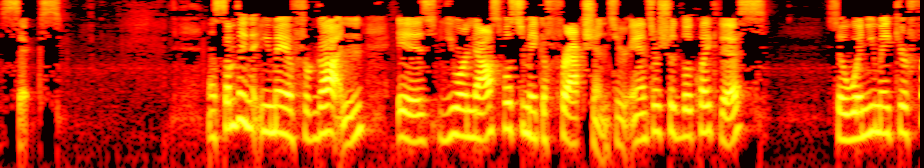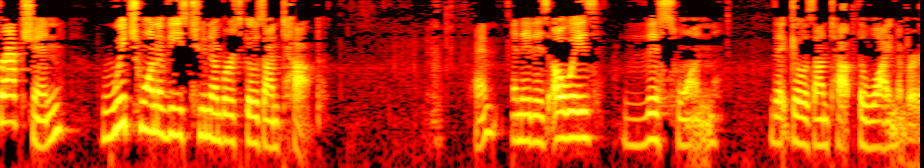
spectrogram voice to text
6. Now, something that you may have forgotten is you are now supposed to make a fraction. So your answer should look like this. So when you make your fraction, which one of these two numbers goes on top? Okay, and it is always this one that goes on top, the y number,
